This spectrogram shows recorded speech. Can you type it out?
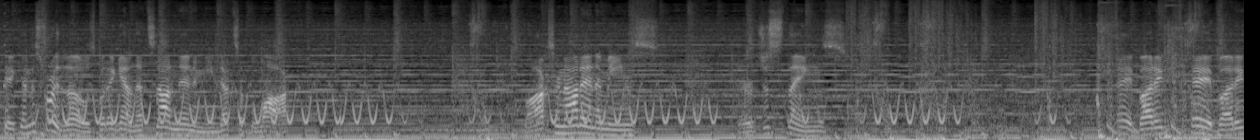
Okay, can destroy those, but again, that's not an enemy. That's a block. Blocks are not enemies. They're just things. Hey, buddy. Hey, buddy.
